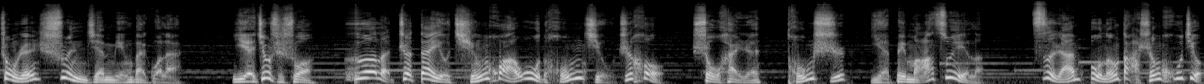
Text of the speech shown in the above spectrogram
众人瞬间明白过来，也就是说。喝了这带有氰化物的红酒之后，受害人同时也被麻醉了，自然不能大声呼救。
